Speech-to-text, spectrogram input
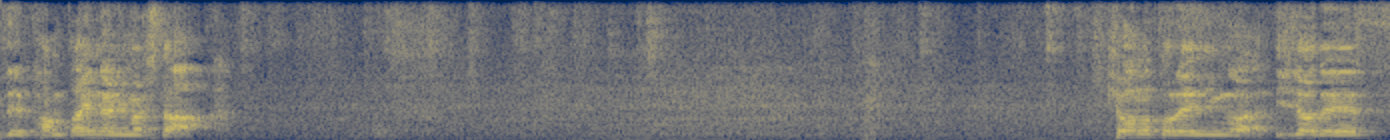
腕パンパンになりました。今日のトレーニングは以上です。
